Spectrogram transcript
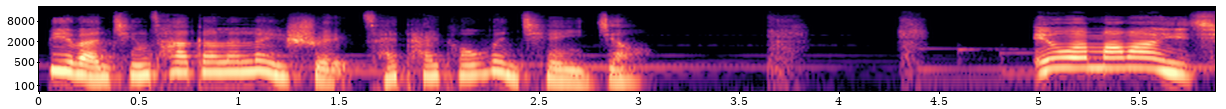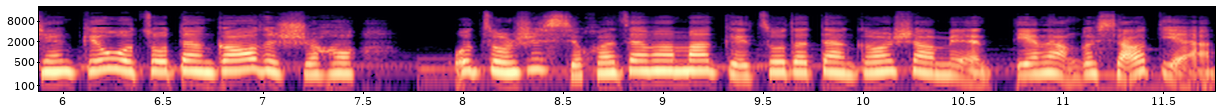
毕婉晴擦干了泪水，才抬头问千一娇：“因为妈妈以前给我做蛋糕的时候，我总是喜欢在妈妈给做的蛋糕上面点两个小点，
